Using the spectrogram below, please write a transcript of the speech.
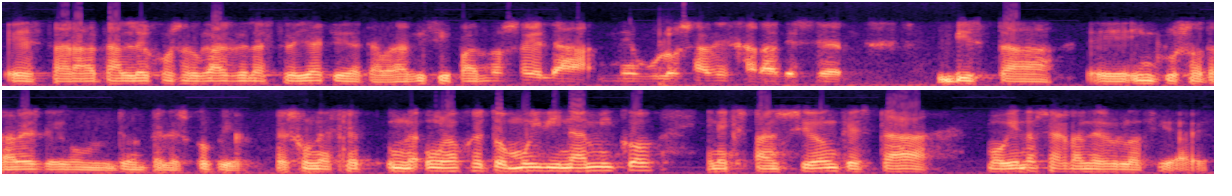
estará tan lejos el gas de la estrella que acabará disipándose y la nebulosa dejará de ser vista eh, incluso a través de un, telescopio. Es un, un, objeto muy dinámico en expansión que está moviéndose a grandes velocidades.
